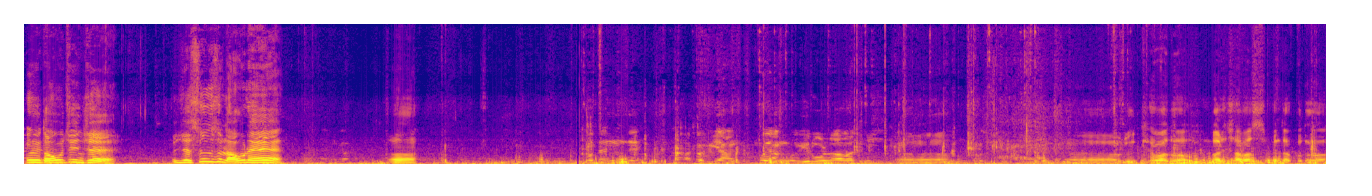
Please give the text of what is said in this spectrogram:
형님, 나오지, 이제? 이제 슬슬 나오네. 어, 더 됐는데. 아까 위에 안, 코에 안, 위로 올라와가지고. 어, 어, 우리 태화도 한 마리 잡았습니다, 고등어.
